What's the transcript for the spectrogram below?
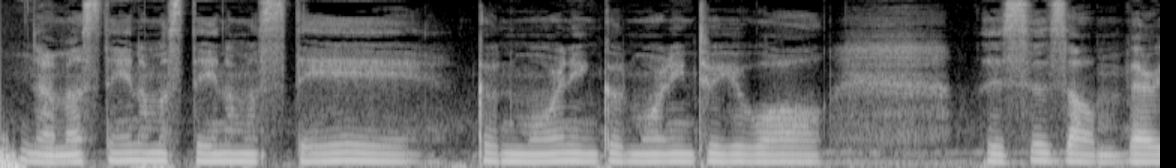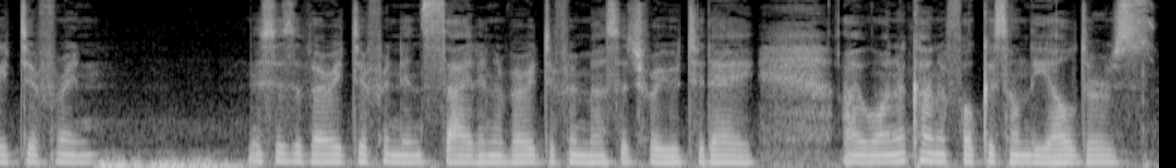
Namaste, namaste, namaste. Good morning, good morning to you all. This is um very different. This is a very different insight and a very different message for you today. I want to kind of focus on the elders.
